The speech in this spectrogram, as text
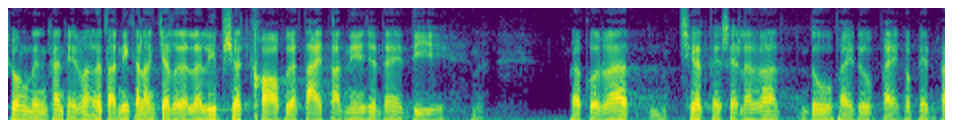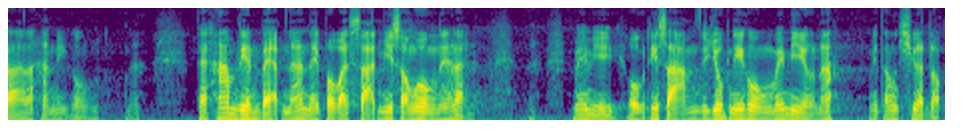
ช่วงหนึ่งท่านเห็นว่าเออตอนนี้กำลังเจริญแล้วรีบเชือดคอเผื่อตายตอนนี้จะได้ดี รากฏว่าเชื่อดไปเสร็จแล้วก็ดูไปดูไปก็เป็นพระอรหันต์อีกองค์นะแต่ห้ามเรียนแบบนะในประวัติศาสตร์มีสององค์นี้แหละไม่มีองค์ที่สามยุคนี้คงไม่มีหรอกนะ ไม่ต้องเชื่อหรอก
